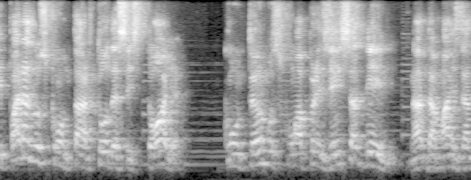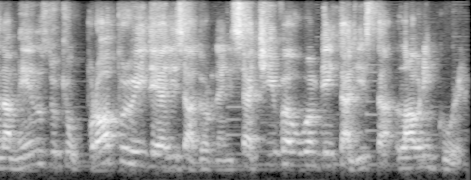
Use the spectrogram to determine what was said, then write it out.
E para nos contar toda essa história, contamos com a presença dele, nada mais nada menos do que o próprio idealizador da iniciativa, o ambientalista Lauren Cury.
